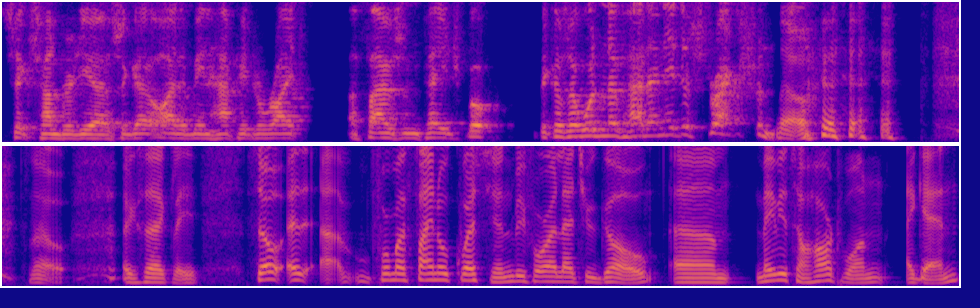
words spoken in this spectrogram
600 years ago, I'd have been happy to write a thousand page book because I wouldn't have had any distraction. No. no, exactly. So, uh, uh, for my final question before I let you go, um, maybe it's a hard one again.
